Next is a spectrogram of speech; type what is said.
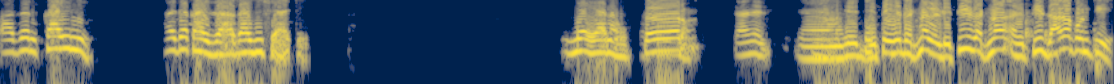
पाजन काय नाही आता काय जागा विषयासाठी या ना. तर त्याने अं, म्हणजे जिथे ही घटना घडली ती घटना ती जागा कोणती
